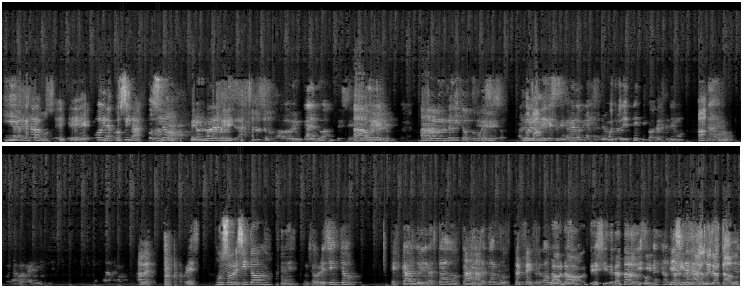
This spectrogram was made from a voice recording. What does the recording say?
y acá estamos. Este, hoy la cocina cocinó, pero no la nuestra. Va a haber un caldo antes. ¿sí? Ah, bueno. Ah, ¿va a haber un caldito? ¿Cómo es eso? Opa. ¿De qué es ese caldo? Mira, acá te lo muestro. Dietético, acá tenemos. Ah, A ver, ¿Ves? Un sobrecito. ¿Eh? Un sabrecito. Es caldo hidratado. Hay Ajá. que hidratarlo. Perfecto. No, no, deshidratado. ¿cómo? Deshidratado. caldo hidratado.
